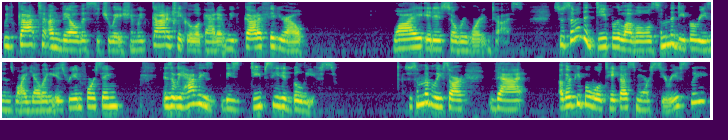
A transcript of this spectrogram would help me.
we've got to unveil this situation. We've got to take a look at it. We've got to figure out why it is so rewarding to us. So, some of the deeper levels, some of the deeper reasons why yelling is reinforcing is that we have these, these deep seated beliefs. So, some of the beliefs are that other people will take us more seriously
